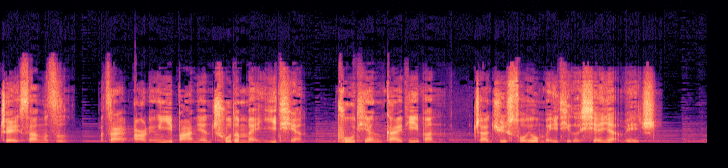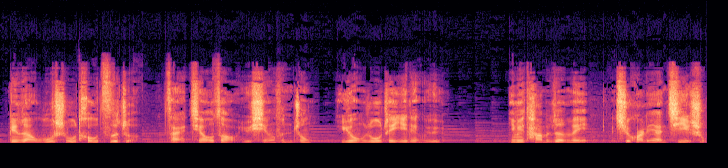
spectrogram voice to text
这三个字。在二零一八年初的每一天，铺天盖地般占据所有媒体的显眼位置，并让无数投资者在焦躁与兴奋中涌入这一领域，因为他们认为区块链技术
